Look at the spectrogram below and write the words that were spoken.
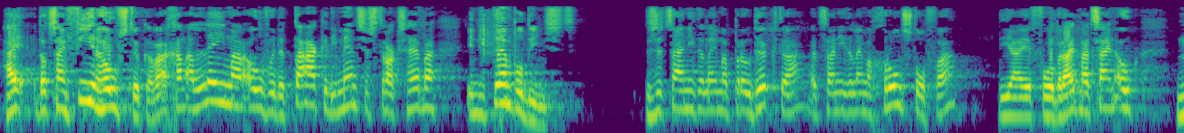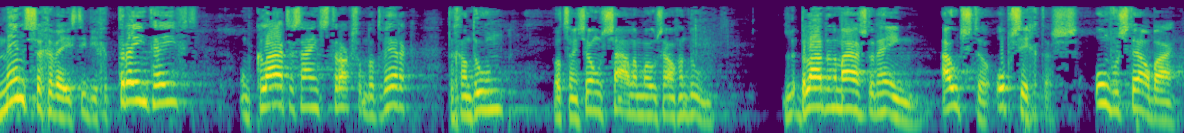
Hij, dat zijn vier hoofdstukken. We gaan alleen maar over de taken die mensen straks hebben in die tempeldienst. Dus het zijn niet alleen maar producten, het zijn niet alleen maar grondstoffen, die hij heeft voorbereid. Maar het zijn ook mensen geweest die hij getraind heeft om klaar te zijn straks om dat werk te gaan doen wat zijn zoon Salomo zou gaan doen. Bladen er maar eens doorheen. Oudste, opzichters, onvoorstelbaar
